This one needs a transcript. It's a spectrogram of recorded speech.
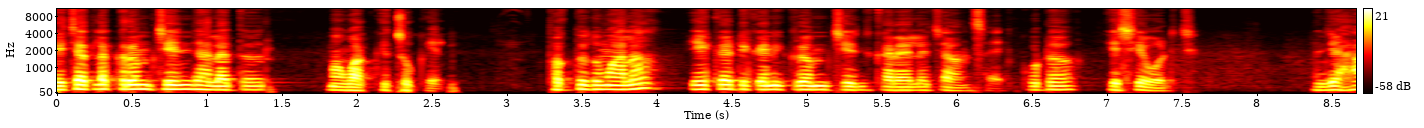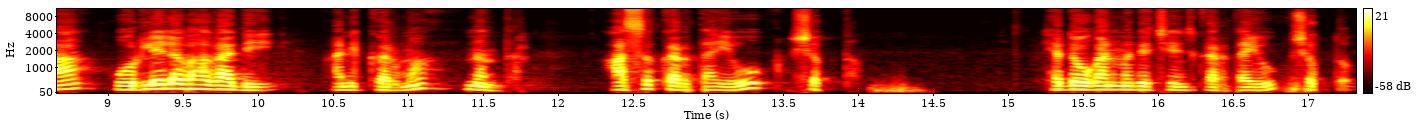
याच्यातला क्रम चेंज झाला तर मग वाक्य चुकेल. फक्त तुम्हाला एका ठिकाणी क्रम चेंज करायला चान्स आहे. कुठं? हे शेवटचे. म्हणजे हा उरलेला भाग आधी आणि कर्म नंतर. असं करता येऊ शकतं. ह्या दोघांमध्ये चेंज करता येऊ शकतो.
